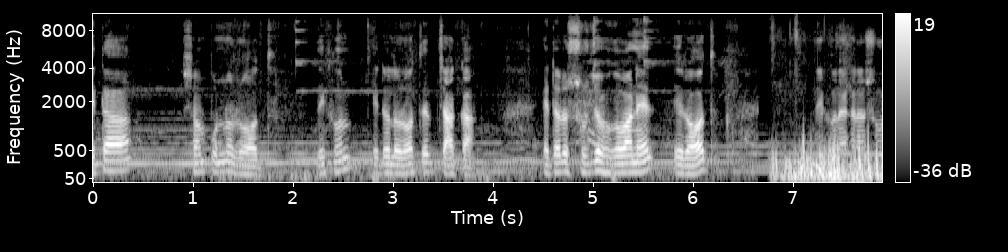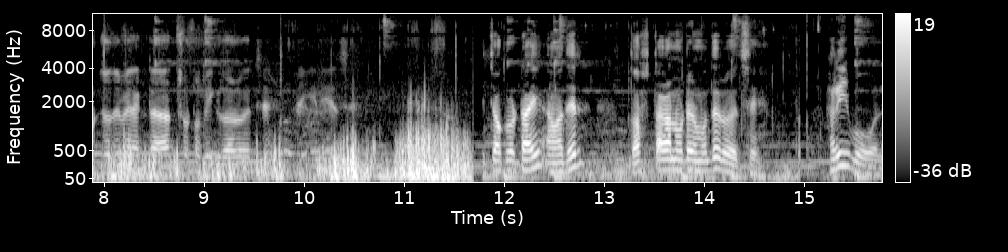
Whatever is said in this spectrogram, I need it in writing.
এটা সম্পূর্ণ রথ দেখুন, এটা হলো রথের চাকা। এটা হলো সূর্য ভগবানের এই রথ দেখুন, এখানে সূর্যদেবের একটা ছোট বিগ্রহ রয়েছে, ভেঙে দিয়েছে। চক্রটাই আমাদের দশ টাকা নোটের মধ্যে রয়েছে। হরি বল।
